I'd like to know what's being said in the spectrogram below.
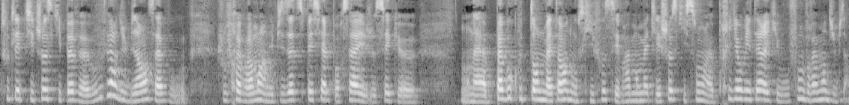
toutes les petites choses qui peuvent vous faire du bien. Ça, vous, je vous ferai vraiment un épisode spécial pour ça et je sais que on n'a pas beaucoup de temps le matin, donc ce qu'il faut, c'est vraiment mettre les choses qui sont prioritaires et qui vous font vraiment du bien.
